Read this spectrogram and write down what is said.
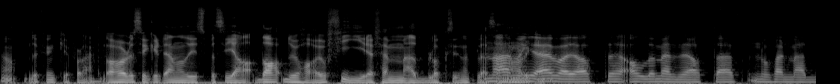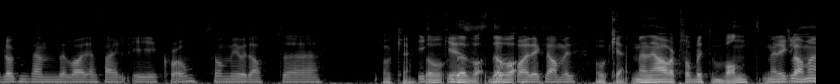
Ja, Det funker for deg. Da har du sikkert en av de spesial... Da, du har jo fire-fem adblocks i nettleseren. Nei, men greia var jo at uh, alle mener at det er noe feil med Adblock, men det var en feil i Chrome som gjorde at eh, Ok, det, ikke det, var- det var, stoppa reklamer. Ok, men jeg har i hvert fall blitt vant med reklame,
